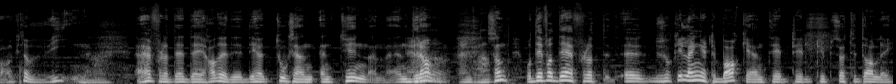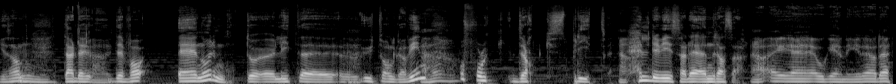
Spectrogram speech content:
var ikke noe vin. Ja. for det, de, hadde, de, de, tok seg en, en tynn, en, en dram. Ja, en dram. Sånn? Og det var det, for at uh, du skal ikke lenger tilbake enn til, til typ 70-tallet, ikke sant. Mm. Der det, det, var enormt uh, lite uh, utvalg av vin, og folk drakk sprit. Heldigvis har det endra seg. Ja, jeg er òg enig i det. Og det,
